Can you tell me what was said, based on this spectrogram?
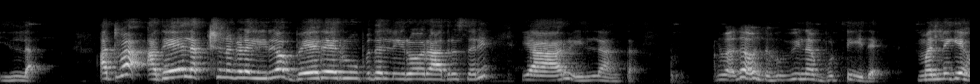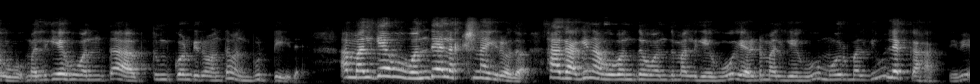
ಇಲ್ಲ. ಅಥವಾ ಅದೇ ಲಕ್ಷಣಗಳು ಇರೋ, ಬೇರೆ ರೂಪದಲ್ಲಿ ಇರೋರಾದ್ರೂ ಸರಿ ಯಾರು ಇಲ್ಲ ಅಂತ. ಇವಾಗ ಒಂದು ಹೂವಿನ ಬುಟ್ಟಿ ಇದೆ. ಮಲ್ಲಿಗೆ ಹೂವು ಮಲ್ಲಿಗೆ ಹೂವು ಅಂತ ತುಂಬಿಕೊಂಡಿರುವಂತ ಒಂದು ಬುಟ್ಟಿ ಇದೆ. ಆ ಮಲ್ಲಿಗೆ ಹೂವು ಒಂದೇ ಲಕ್ಷಣ ಇರೋದು. ಹಾಗಾಗಿ ನಾವು ಒಂದು ಒಂದು ಮಲ್ಲಿಗೆ ಹೂವು, ಎರಡು ಮಲ್ಲಿಗೆ ಹೂವು, ಮೂರು ಮಲ್ಲಿಗೆ ಹೂವು ಲೆಕ್ಕ ಹಾಕ್ತೀವಿ.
